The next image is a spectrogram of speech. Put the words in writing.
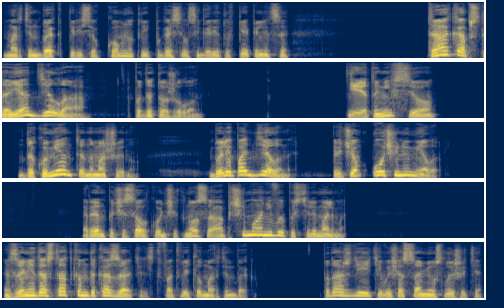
Мартин Бек пересек комнату и погасил сигарету в пепельнице. Так обстоят дела, подытожил он. И это не все. Документы на машину были подделаны, причем очень умело. Рен почесал кончик носа. А почему они выпустили Мальма? За недостатком доказательств, ответил Мартин Бек. Подождите, вы сейчас сами услышите.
